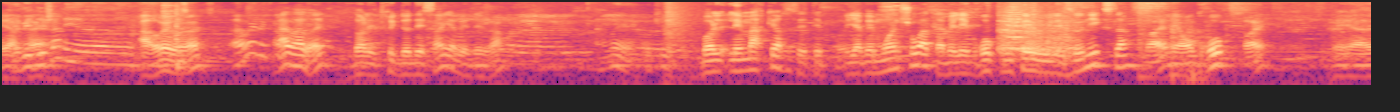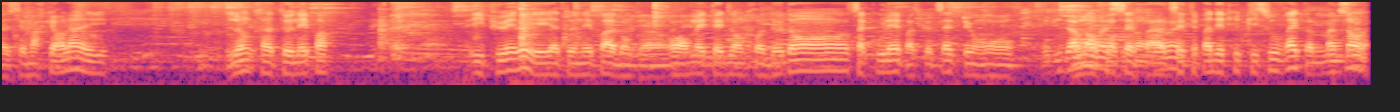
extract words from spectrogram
Et Il y avait déjà les. euh, Ah ouais, ouais, ouais. Ah ouais, d'accord. Ah ouais, ouais. Dans les trucs de dessin, il y avait déjà. Ah ouais, ok. Bon, les marqueurs, c'était, il y avait moins de choix. Tu avais les gros comtés ou les onyx, là. Ouais. Mais en gros, Ouais. mais euh, ces marqueurs-là, ils- l'encre, elle tenait pas. Ils puaient et elle tenait pas. Donc, euh, on remettait de l'encre dedans, ça coulait parce que, tu sais, on, Évidemment, on enfonçait pas. ouais. C'était pas des trucs qui s'ouvraient comme maintenant.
